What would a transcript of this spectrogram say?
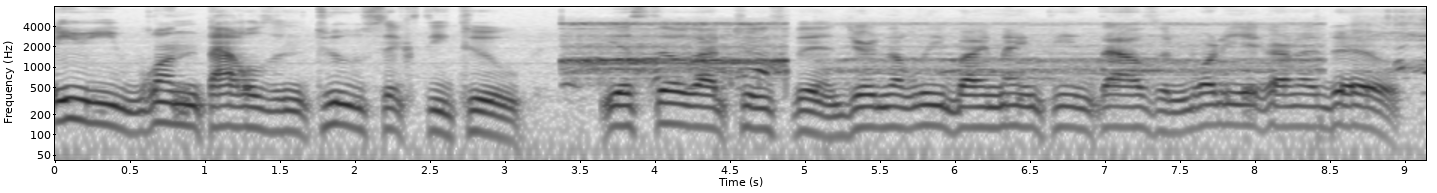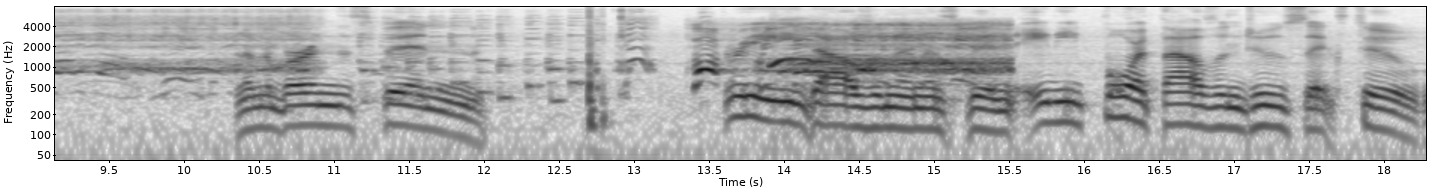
Eighty-one thousand two sixty-two. You still got two spins. You're in the lead by 19,000. What are you gonna do? Gonna burn the spin. 3,000 in a spin. 84,262.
